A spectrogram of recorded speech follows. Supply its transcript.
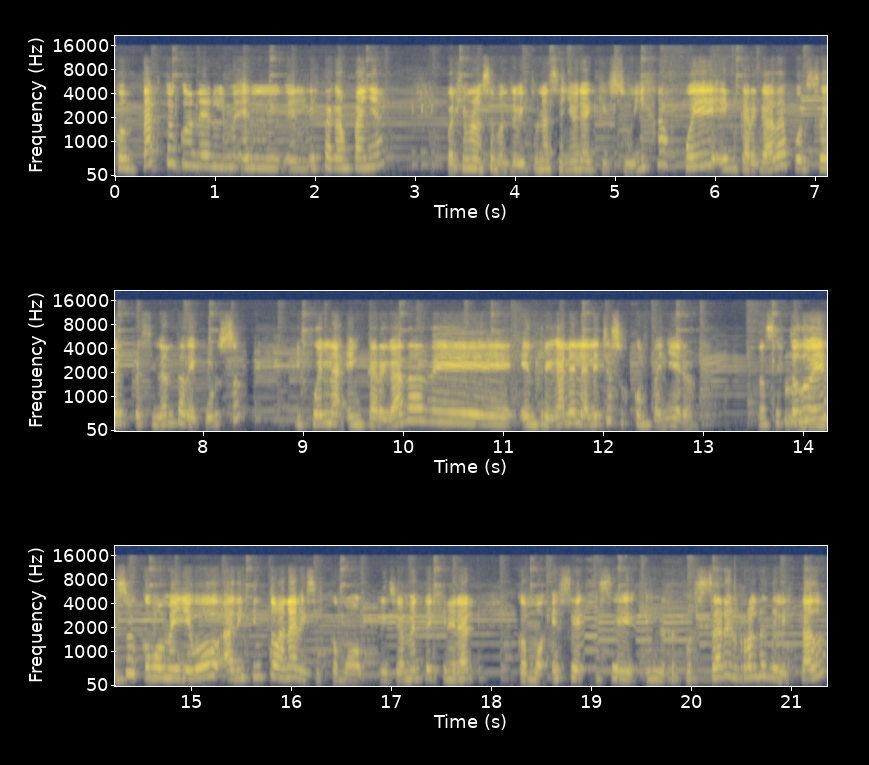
contacto con el, esta campaña. Por ejemplo, no sé, me entrevistó una señora que su hija fue encargada por ser presidenta de curso y fue la encargada de entregarle la leche a sus compañeros. Entonces, todo eso como me llevó a distintos análisis, como principalmente generar como ese, ese reforzar el rol desde el Estado,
